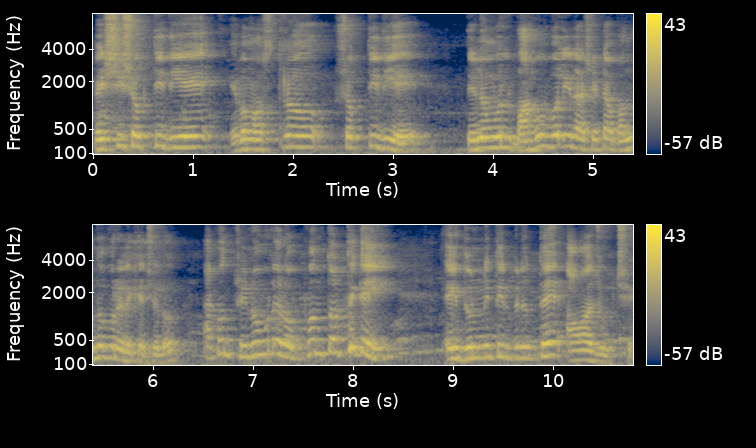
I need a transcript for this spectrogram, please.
পেশি শক্তি দিয়ে এবং অস্ত্র শক্তি দিয়ে তৃণমূল বাহুবলীরা সেটা বন্ধ করে রেখেছিল। এখন তৃণমূলের অভ্যন্তর থেকেই এই দুর্নীতির বিরুদ্ধে আওয়াজ উঠছে।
